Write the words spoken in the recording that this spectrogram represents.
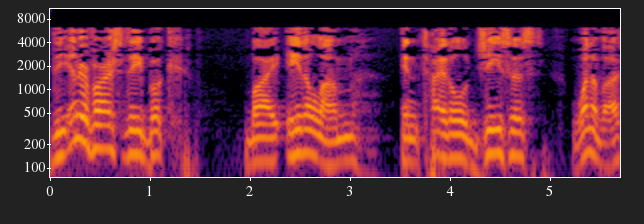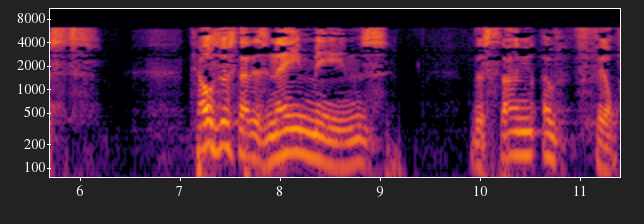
The InterVarsity book by Ada Lum entitled Jesus, One of Us, tells us that his name means the son of filth.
